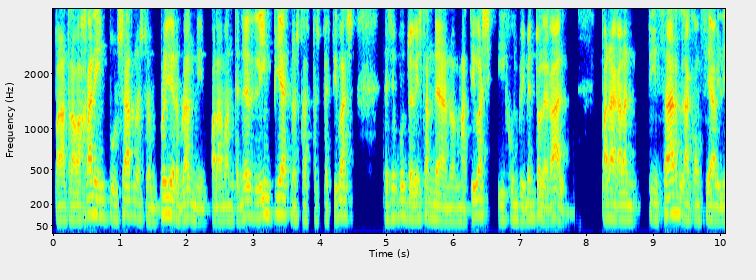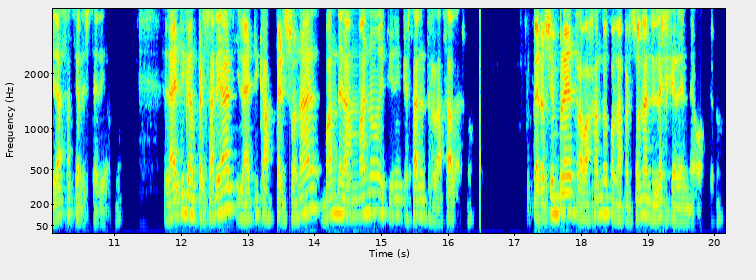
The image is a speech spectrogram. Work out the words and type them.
Para trabajar e impulsar nuestro employer branding, para mantener limpias nuestras perspectivas desde un punto de vista de las normativas y cumplimiento legal, para garantizar la confiabilidad hacia el exterior. La ética empresarial y la ética personal van de la mano y tienen que estar entrelazadas, pero siempre trabajando con la persona en el eje del negocio.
